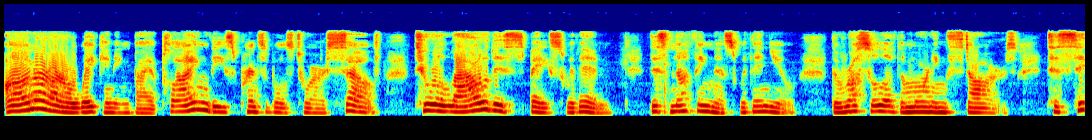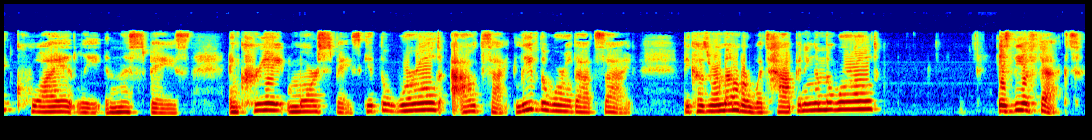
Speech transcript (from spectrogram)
honor our awakening by applying these principles to ourselves to allow this space within, this nothingness within you, the rustle of the morning stars, to sit quietly in this space and create more space. Get the world outside, leave the world outside. Because remember, what's happening in the world is the effect.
